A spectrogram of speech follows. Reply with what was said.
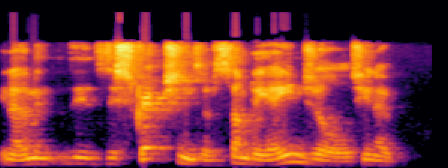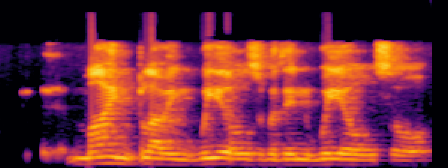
you know, I mean, the descriptions of some of the angels, you know, mind blowing wheels within wheels or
